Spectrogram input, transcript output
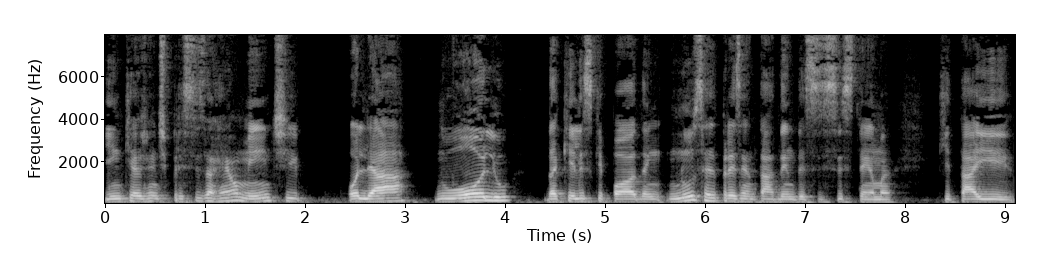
e em que a gente precisa realmente olhar no olho daqueles que podem nos representar dentro desse sistema que está aí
